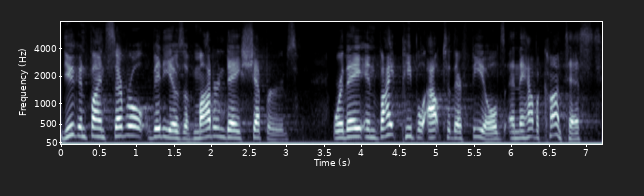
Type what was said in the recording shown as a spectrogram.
you can find several videos of modern day shepherds where they invite people out to their fields and they have a contest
